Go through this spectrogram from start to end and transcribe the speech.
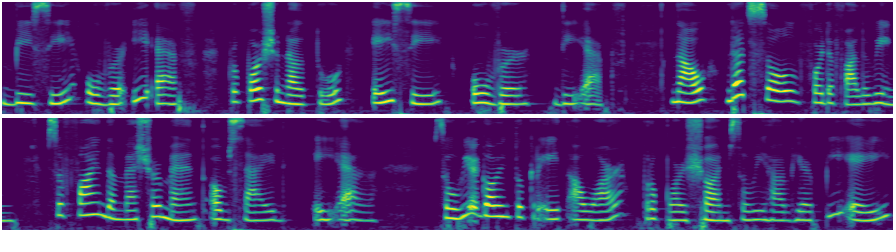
BC over EF, proportional to AC over DF. Now, let's solve for the following. So find the measurement of side AL. So we are going to create our proportion. So we have here PA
